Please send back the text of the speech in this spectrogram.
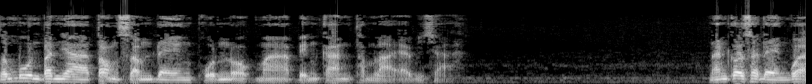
สมบูรณ์ปัญญาต้องสำแดงผลออกมาเป็นการทำลายอาวิชชา นั้นก็แสดงว่า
